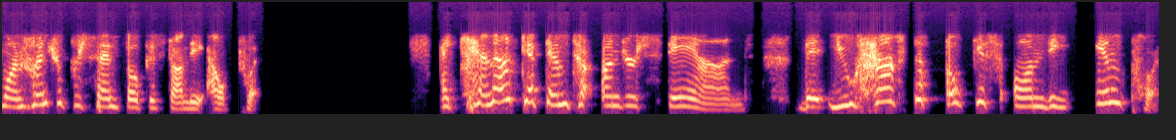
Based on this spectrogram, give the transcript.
100% focused on the output. I cannot get them to understand that you have to focus on the input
